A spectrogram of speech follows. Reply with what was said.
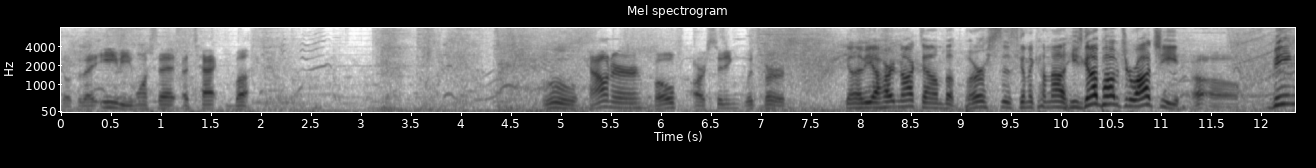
Goes for that Eevee. Wants that attack buff. Ooh, Counter. Both are sitting with burst. gonna be a hard knockdown, but Burst is gonna come out. He's gonna pop Jirachi, Uh-oh. being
